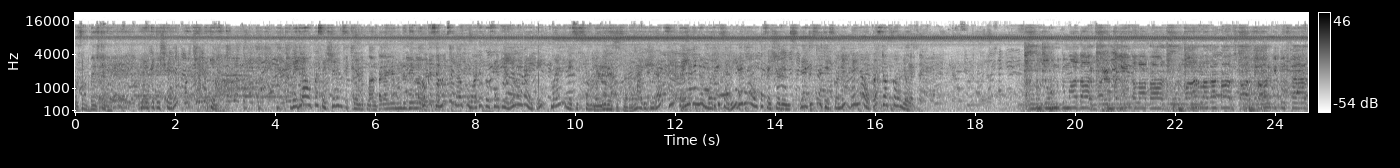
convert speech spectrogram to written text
కోసం బెస్ట్ వెంకటేష్ గారు బిర్లా ఓపస్ ఎష్యూరెన్స్ ఇచ్చినందుకు అంతగా ఏముంది దీనిలో? ఒక సంవత్సరంలోపు వాటర్ ప్రూఫింగ్కి ఏమైనా అయితే మళ్ళీ వేసిస్తాం. మళ్ళీ వేసిస్తారా? అది కూడా ఫ్రీ పెయింటింగ్ మొదటిసారి బిర్లా ఓపస్ ఎష్యూరెన్స్ రిజిస్టర్ చేసుకోండి. బిర్లా ఓపస్ డాట్ కామ్లో. धूम कमादार मरण मली कलाकार, मार लगातार, सार सार की तो तुसार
